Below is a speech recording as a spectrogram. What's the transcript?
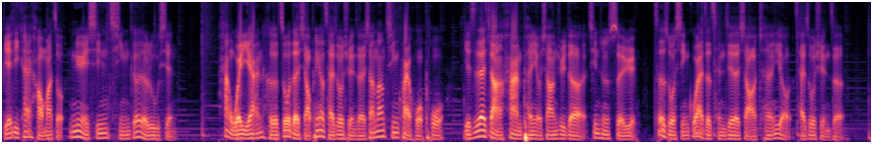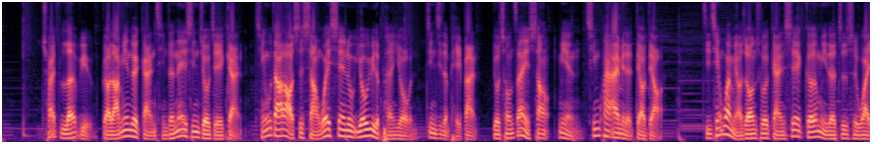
别离开好吗？走虐心情歌的路线，和维里安合作的小朋友才做选择，相当轻快活泼，也是在讲和朋友相聚的青春岁月。厕所醒过来则承接的小朋友才做选择。Try to love you，表达面对感情的内心纠结感。请勿打扰是想为陷入忧郁的朋友静静的陪伴。有虫在上面轻快暧昧的调调。几千万秒钟，除了感谢歌迷的支持外，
